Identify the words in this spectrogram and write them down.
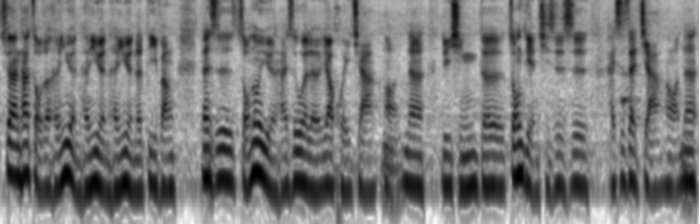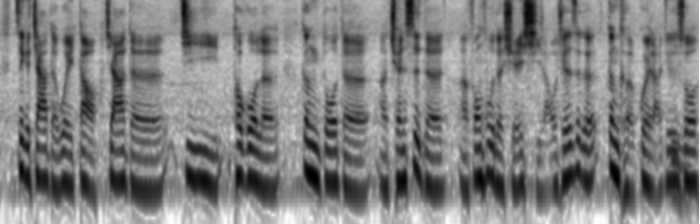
虽然他走了很远很远很远的地方，但是走那么远还是为了要回家啊。那旅行的终点其实是还是在家哦。那这个家。家的味道，家的记忆，透过了更多的啊诠释的啊丰富的学习了，我觉得这个更可贵了。就是说，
